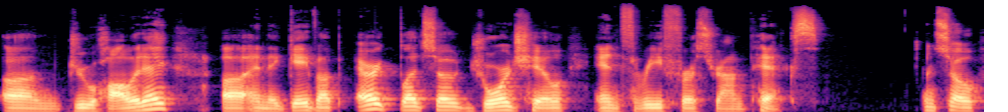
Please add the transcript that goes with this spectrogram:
um, Jrue Holiday, uh, and they gave up Eric Bledsoe, George Hill, and three first-round picks. And so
